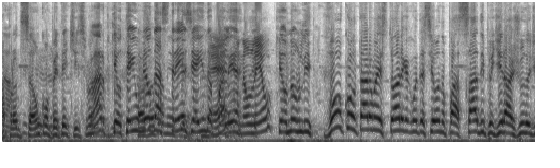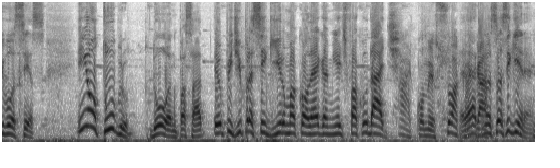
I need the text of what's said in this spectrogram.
A produção competentíssima. Claro, porque eu tenho o meu das mim, 13 ainda É, pra ler. não leu? Que eu não li. Vou contar uma história que aconteceu ano passado e pedir a ajuda de vocês. Em outubro do ano passado, eu pedi pra seguir uma colega minha de faculdade. Ah, começou a É, cagar. começou a seguir, né?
